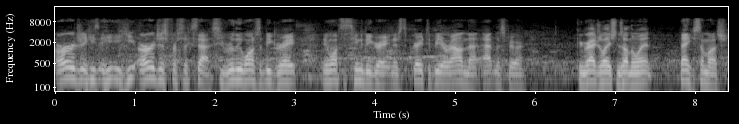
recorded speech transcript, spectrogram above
urge he, he urges for success. He really wants to be great, and he wants his team to be great, and it's great to be around that atmosphere. Congratulations on the win. Thank you so much.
